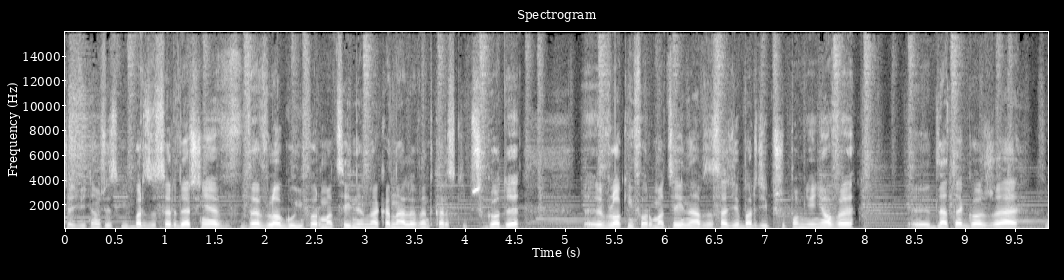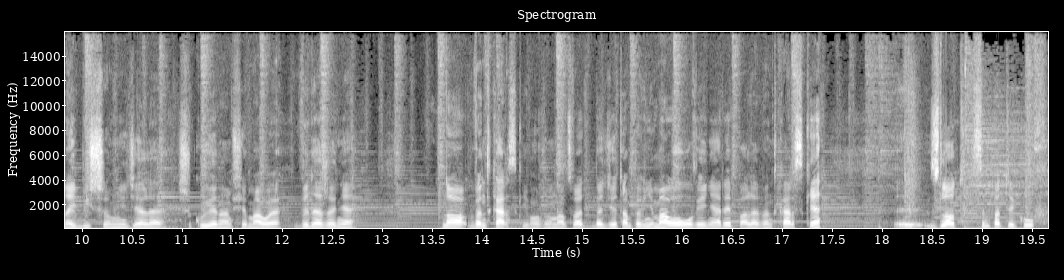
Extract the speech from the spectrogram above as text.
Cześć, witam wszystkich bardzo serdecznie we vlogu informacyjnym na kanale Wędkarskiej Przygody. E, Vlog informacyjny, a w zasadzie bardziej przypomnieniowy, e, dlatego że w najbliższą niedzielę szykuje nam się małe wydarzenie, no wędkarskie można nazwać. Będzie tam pewnie mało łowienia ryb, ale wędkarskie. E, Zlot sympatyków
